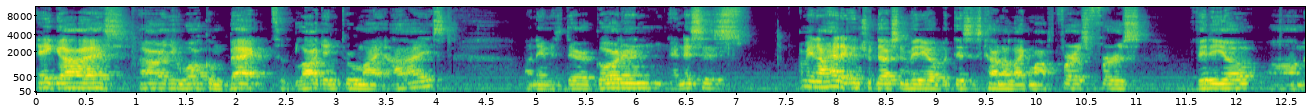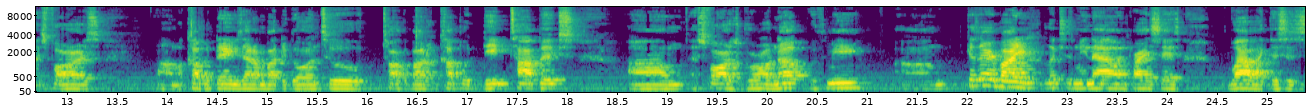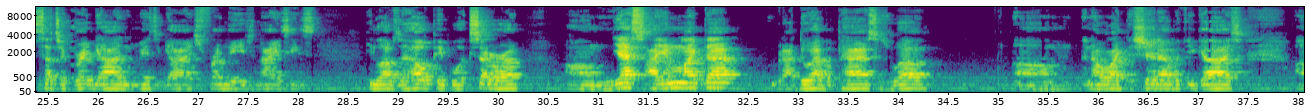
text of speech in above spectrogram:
Hey guys, how are you? Welcome back to Blogging Through My Eyes. My name is Derrick Gordon, and this is, I mean, I had an introduction video, but this is kind of like my first, first video um, as far as um, a couple things that I'm about to go into, talk about a couple deep topics um, as far as growing up with me. Because um, everybody looks at me now and probably says, wow, like this is such a great guy, an amazing guy, he's friendly, he's nice, he's he loves to help people, etc. Um, yes, I am like that, but I do have a past as well, um, and I would like to share that with you guys.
